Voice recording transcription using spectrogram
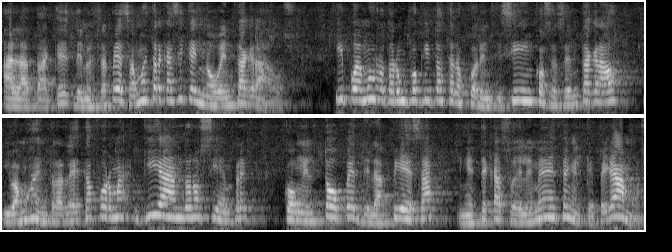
al ataque de nuestra pieza. Vamos a estar casi que en 90 grados. Y podemos rotar un poquito hasta los 45, 60 grados y vamos a entrarle de esta forma guiándonos siempre con el tope de la pieza, en este caso del MDF en el que pegamos.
